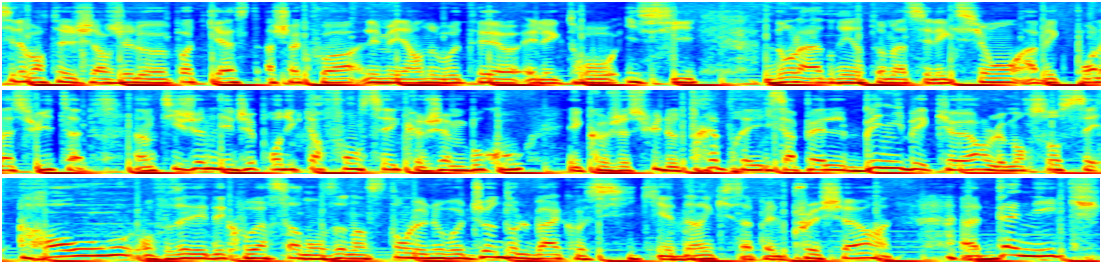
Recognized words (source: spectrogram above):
Merci d'avoir téléchargé le podcast à chaque fois. Les meilleures nouveautés euh, électro ici dans la Adrien Thomas Sélection avec pour la suite un petit jeune DJ producteur français que j'aime beaucoup et que je suis de très près. Il s'appelle Benny Baker. Le morceau c'est How. Vous allez découvrir ça dans un instant. Le nouveau John Dolbach aussi qui est dingue qui s'appelle Pressure. Euh, Danik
